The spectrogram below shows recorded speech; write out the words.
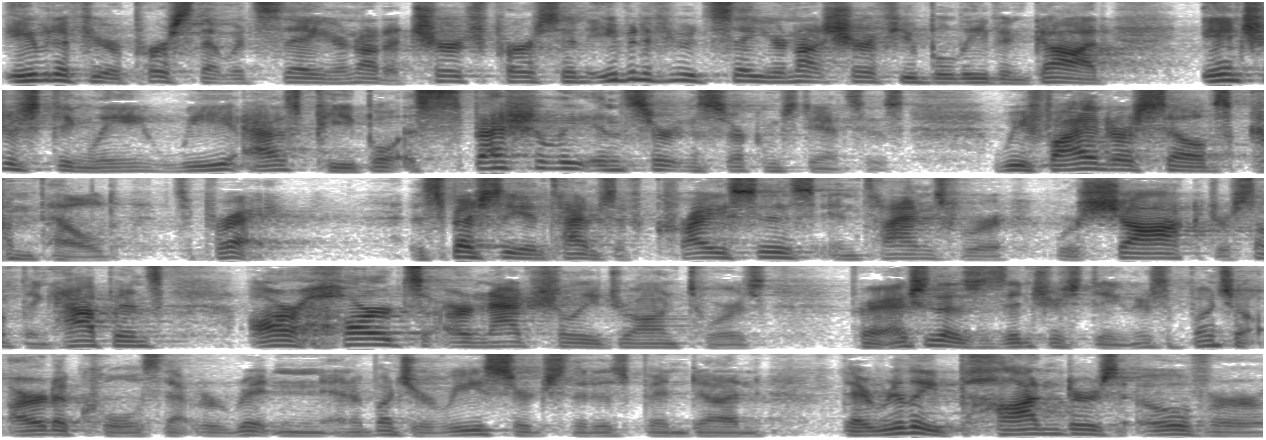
even if you're a person that would say you're not a church person, even if you would say you're not sure if you believe in God, interestingly, we as people, especially in certain circumstances, we find ourselves compelled to pray. Especially in times of crisis, in times where we're shocked or something happens, our hearts are naturally drawn towards prayer. Actually, that was interesting. There's a bunch of articles that were written and a bunch of research that has been done that really ponders over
